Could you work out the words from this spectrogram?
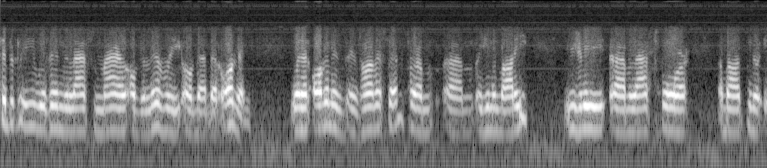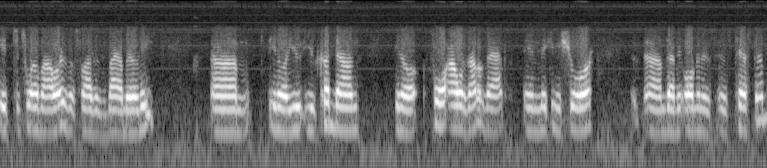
typically within the last mile of delivery of that, that organ. When an organ is, is harvested from um, a human body, usually um, lasts for about you know eight to twelve hours as far as its viability. Um, you know, you, you cut down you know four hours out of that in making sure um, that the organ is, is tested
